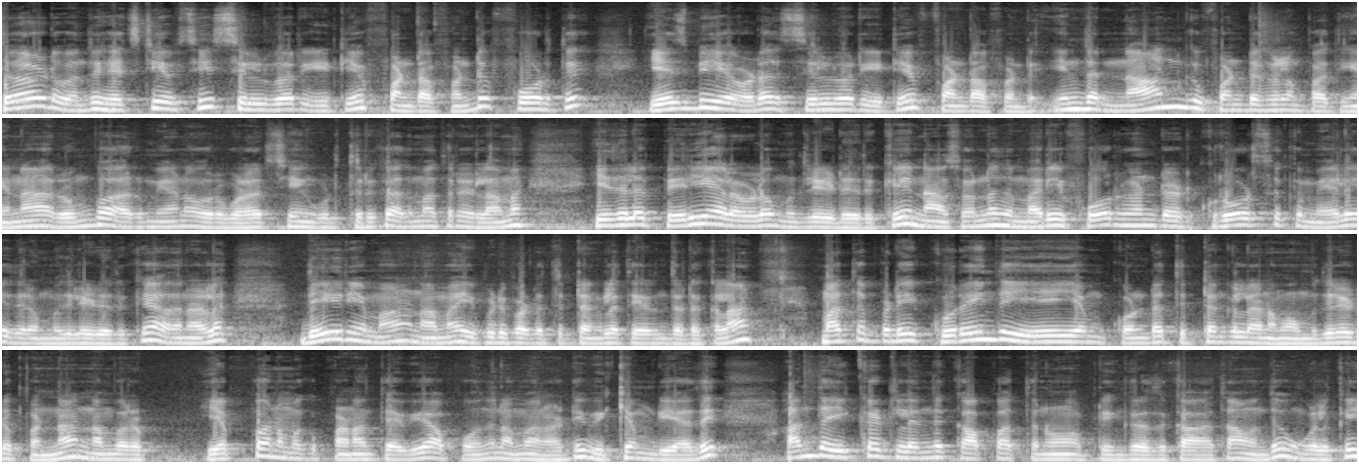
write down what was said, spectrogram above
third வந்து HDFC silver ETF fund of fund fourth எஸ்பிஐயோட silver ETF fund of fund இந்த நான்கு ஃபண்டுகளும் பார்த்தீங்கன்னா ரொம்ப அருமையான ஒரு வளர்ச்சியும் கொடுத்துருக்கு. அது மாத்திரம் இல்லாமல் இதில் பெரிய அளவில் முதலீடு இருக்குது நான் சொன்னது மாதிரி ஃபோர் ஹண்ட்ரட் க்ரோர்ஸுக்கு மேலே இதில் முதலீடு இருக்குது அதனால் தைரியமாக நம்ம இப்படிப்பட்ட திட்டங்களை தேர்ந்தெடுக்கலாம். மற்றபடி குறைந்த ஏஎம் கொண்ட திட்டங்களை நம்ம முதலீடு பண்ணால் நம்ம எப்போ நமக்கு பணம் தேவையோ அப்போ வந்து நம்ம நாட்டி விற்க முடியாது. அந்த இக்கட்லேருந்து காப்பாற்றணும் அப்படிங்கிறதுக்காக தான் வந்து உங்களுக்கு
